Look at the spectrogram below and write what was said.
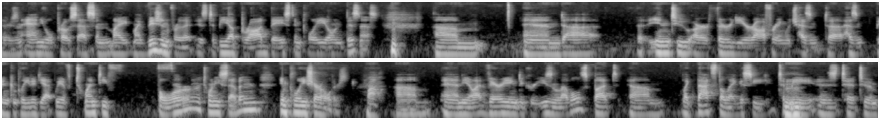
there's an annual process. And my, my vision for that is to be a broad based employee owned business. um, and uh, into our third year offering, which hasn't uh, hasn't been completed yet, we have 24 or 27 employee shareholders Wow. um, and you know at varying degrees and levels but um, like that's the legacy to me is to to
